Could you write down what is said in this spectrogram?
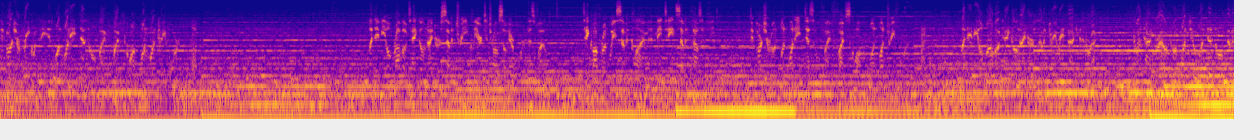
Departure frequency is 118.55 squawk 1134. Latavio Bravo Tango Niner 73 clear to Tromso Airport as filed. Take off runway 7 climb and maintain 7,000 feet. Departure on 118.55 squawk 1134. Latavio Bravo Tango Niner 73 readback is correct. Contact ground on 121.75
